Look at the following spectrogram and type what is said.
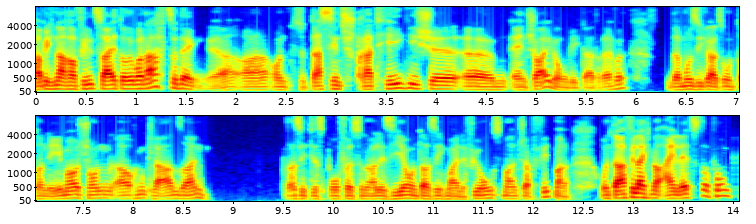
habe ich nachher viel Zeit, darüber nachzudenken. Ja? Äh, und das sind strategische äh, Entscheidungen, die ich da treffe. da muss ich als Unternehmer schon auch im Klaren sein dass ich das professionalisiere und dass ich meine Führungsmannschaft fit mache. Und da vielleicht noch ein letzter Punkt.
